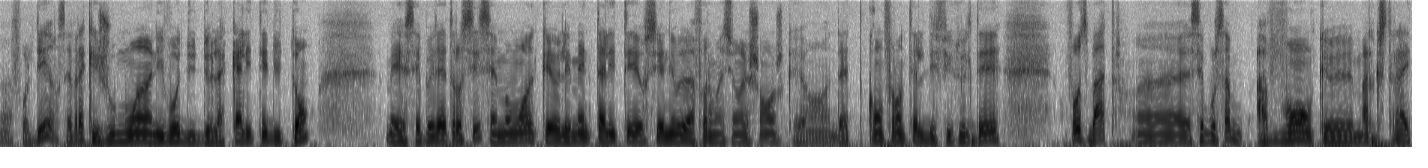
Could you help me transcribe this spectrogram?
il euh, faut le dire. C'est vrai qu'ils jouent moins au niveau de la qualité du temps, mais c'est peut-être aussi c'est un moment que les mentalités aussi au niveau de la formation changent, d'être confronté aux difficultés, il faut se battre. Euh, c'est pour ça, avant que Mark Streit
